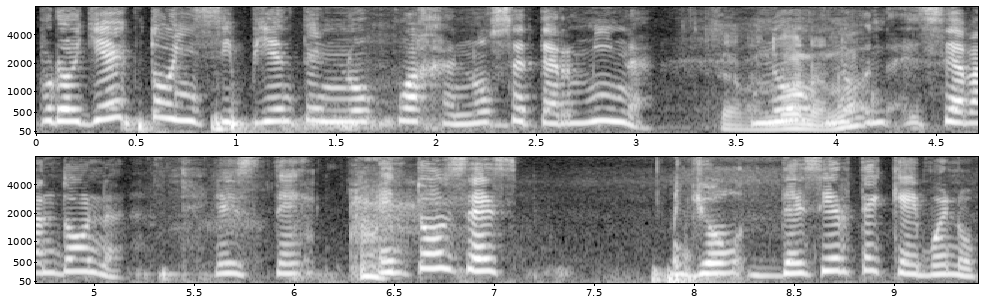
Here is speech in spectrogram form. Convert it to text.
proyecto incipiente no cuaja, no se termina. Se abandona, ¿no? se abandona. Este, entonces, yo decirte que, bueno,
